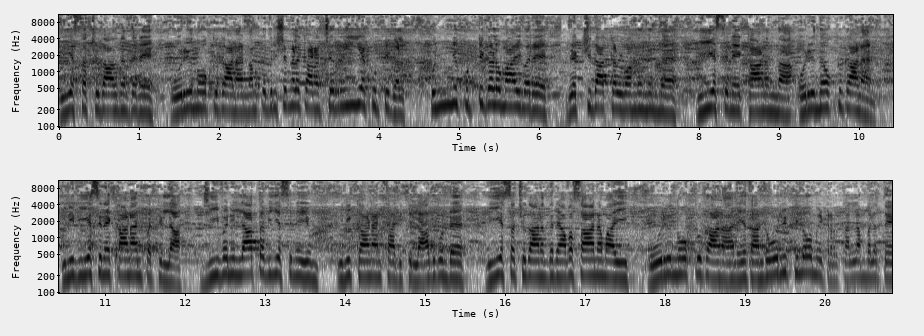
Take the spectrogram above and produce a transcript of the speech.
വി എസ് അച്യുതാനന്ദനെ ഒരു നോക്ക് കാണാൻ നമുക്ക് ദൃശ്യങ്ങൾ കാണാൻ ചെറിയ കുട്ടികൾ കുഞ്ഞു കുട്ടികളുമായി വരെ രക്ഷിതാക്കൾ വന്നു നിന്ന് വി എസിനെ കാണുന്ന ഒരു നോക്ക് കാണാൻ. ഇനി വി എസിനെ കാണാൻ പറ്റില്ല. ജീവനില്ലാത്ത വി എസിനെയും ഇനി കാണാൻ സാധിക്കില്ല. അതുകൊണ്ട് വി എസ് അച്യുതാനന്ദനെ അവസാനമായി ഒരു നോക്ക് കാണാൻ ഏതാണ്ട് ഒരു കിലോമീറ്റർ കല്ലമ്പലത്തെ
